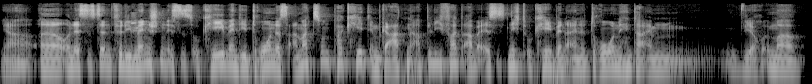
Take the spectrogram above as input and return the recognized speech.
Ja, äh, und es ist dann für die Menschen ist es okay, wenn die Drohne das Amazon-Paket im Garten abliefert, aber es ist nicht okay, wenn eine Drohne hinter einem, wie auch immer,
